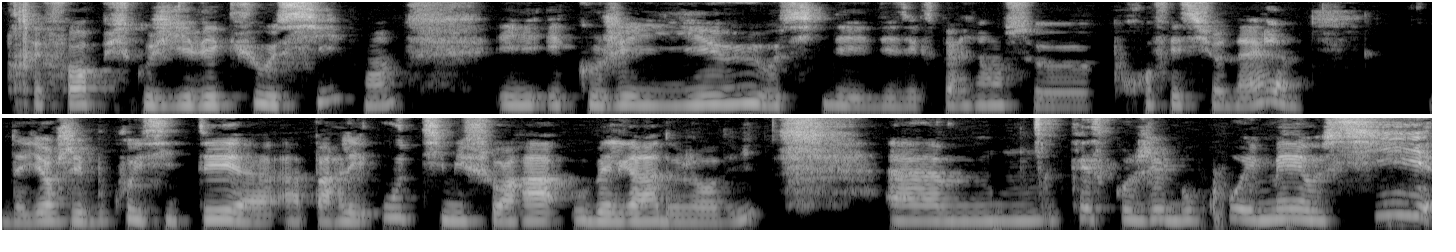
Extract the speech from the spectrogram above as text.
très fort puisque j'y ai vécu aussi hein, et, que j'ai y eu aussi des, expériences professionnelles. D'ailleurs, j'ai beaucoup hésité à, à, parler ou de Timișoara ou Belgrade aujourd'hui. Euh, qu'est-ce que j'ai beaucoup aimé aussi?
